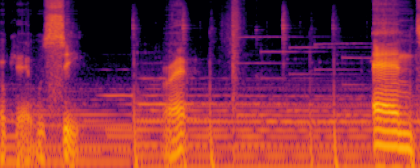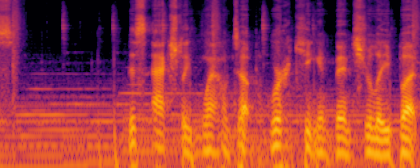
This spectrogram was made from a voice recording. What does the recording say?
Okay, it was C. All right. And this actually wound up working eventually, but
